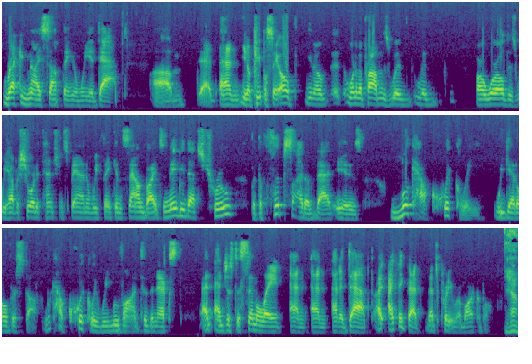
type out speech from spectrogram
recognize something and we adapt. Um, and, and, you know, people say, oh, you know, one of the problems with with our world is we have a short attention span and we think in sound bites, and maybe that's true. But the flip side of that is, look how quickly we get over stuff. Look how quickly we move on to the next and, and just assimilate and, and, and adapt. I, I think that that's pretty remarkable. Yeah.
